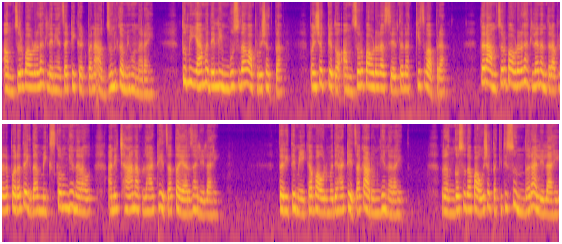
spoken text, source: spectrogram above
आमचूर पावडर घातल्याने याचा तिखटपणा अजून कमी होणार आहे. तुम्ही यामध्ये लिंबूसुद्धा वापरू शकता पण शक्यतो आमचूर पावडर असेल तर नक्कीच वापरा. तर आमचूर पावडर घातल्यानंतर आपल्याला परत एकदा मिक्स करून घेणार आहोत आणि छान आपला हा ठेचा तयार झालेला आहे. तर इथे मी एका बाउलमध्ये हा ठेचा काढून घेणार आहेत रंगसुद्धा पाहू शकता. किती सुंदर आलेला आहे.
